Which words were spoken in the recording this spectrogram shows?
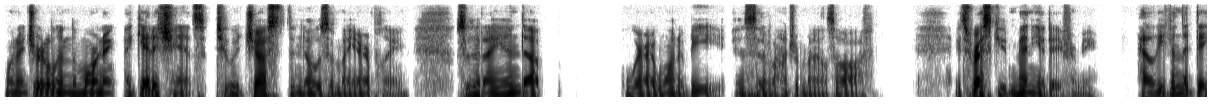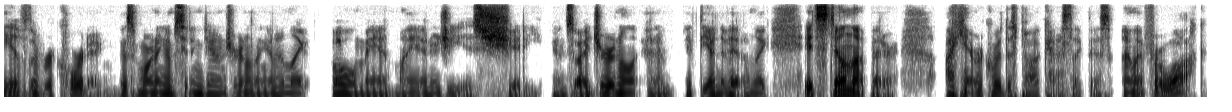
When I journal in the morning, I get a chance to adjust the nose of my airplane so that I end up where I want to be instead of 100 miles off. It's rescued many a day for me. Hell, even the day of the recording, this morning I'm sitting down journaling and I'm like, oh man, my energy is shitty. And so I journal and I'm at the end of it, I'm like, it's still not better. I can't record this podcast like this. I went for a walk,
